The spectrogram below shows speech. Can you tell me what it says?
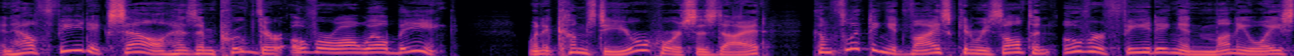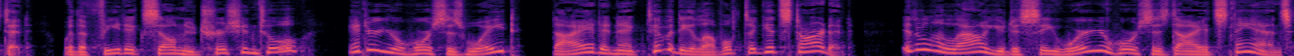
and how Feed XL has improved their overall well being. When it comes to your horse's diet, Conflicting advice can result in overfeeding and money wasted. With a FeedXL nutrition tool, enter your horse's weight, diet, and activity level to get started. It'll allow you to see where your horse's diet stands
